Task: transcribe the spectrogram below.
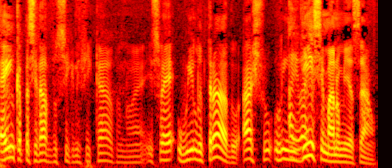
a incapacidade do significado, não é? Isso é o iletrado. Acho lindíssima a nomeação.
